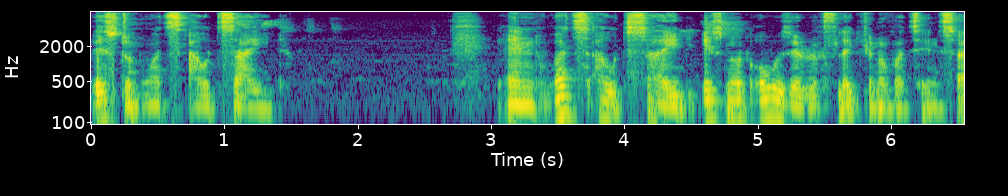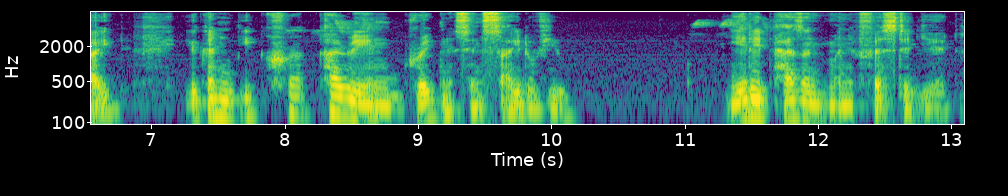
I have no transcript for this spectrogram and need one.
based on what's outside. And what's outside is not always a reflection of what's inside. You can be carrying greatness inside of you, yet it hasn't manifested yet.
